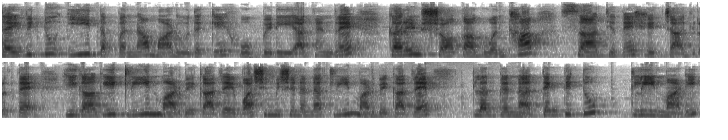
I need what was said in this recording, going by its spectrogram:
ದಯವಿಟ್ಟು ಈ ತಪ್ಪನ್ನ ಮಾಡುವುದಕ್ಕೆ ಹೋಗ್ಬೇಡಿ. ಯಾಕಂದ್ರೆ ಕರೆಂಟ್ ಶಾಕ್ ಆಗುವಂತ ಸಾಧ್ಯತೆ ಹೆಚ್ಚಾಗಿರುತ್ತೆ. ಹೀಗಾಗಿ ಕ್ಲೀನ್ ಮಾಡಬೇಕಾದ್ರೆ, ವಾಷಿಂಗ್ ಮೆಷಿನ್ ಅನ್ನ ಕ್ಲೀನ್ ಮಾಡಬೇಕಾದ್ರೆ ಅನ್ನ ತೆಗೆದಿಟ್ಟು ಕ್ಲೀನ್ ಮಾಡಿ,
